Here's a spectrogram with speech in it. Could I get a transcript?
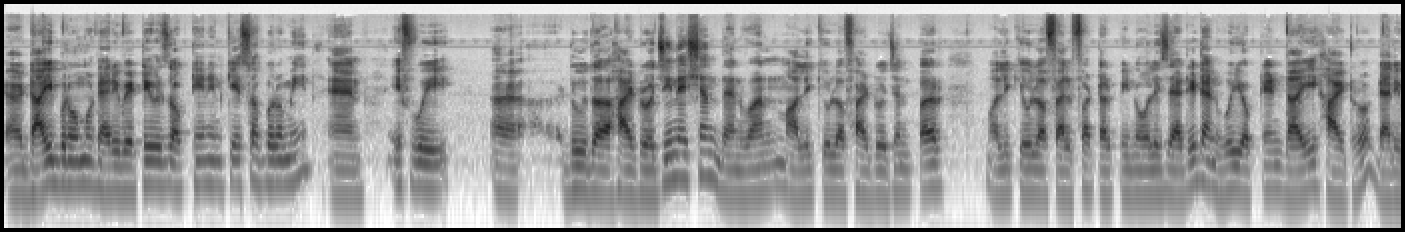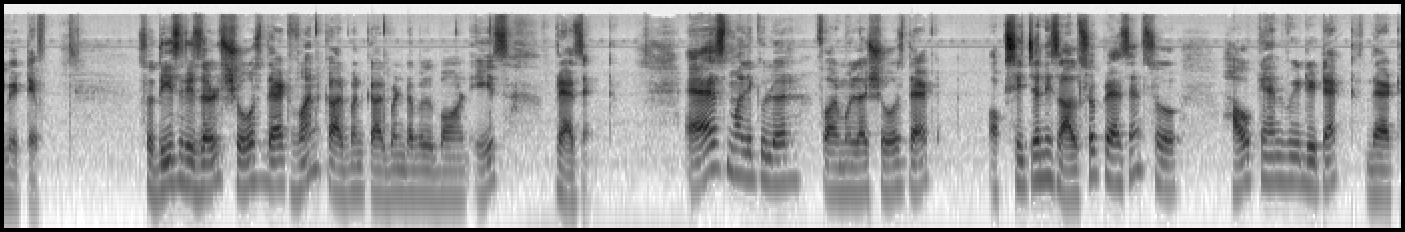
uh, dibromo derivative is obtained in case of bromine. And if we uh, do the hydrogenation then one molecule of hydrogen per molecule of alpha terpineol is added and we obtain dihydro derivative. So these results shows that one carbon carbon double bond is present. As molecular formula shows that oxygen is also present so how can we detect that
